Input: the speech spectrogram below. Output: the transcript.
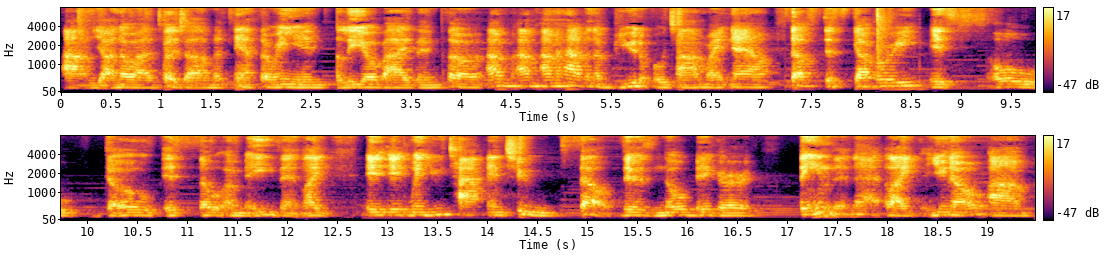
Um, y'all know I told y'all I'm a Cancerian, a Leo rising, so I'm, I'm I'm having a beautiful time right now. Self discovery is so dope. It's so amazing. Like it, it, when you tap into self, there's no bigger theme than that. Like you know, um,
